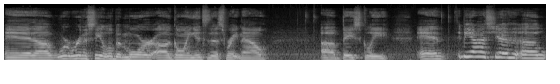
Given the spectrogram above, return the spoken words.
And uh, we're, we're going to see a little bit more uh, going into this right now. uh, basically. And to be honest, yeah,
